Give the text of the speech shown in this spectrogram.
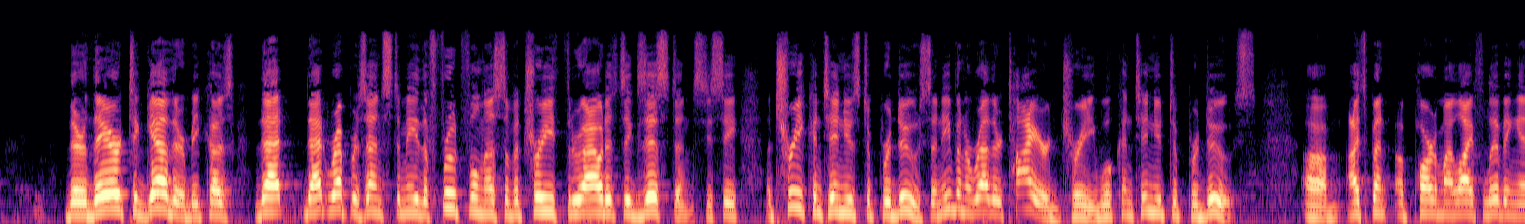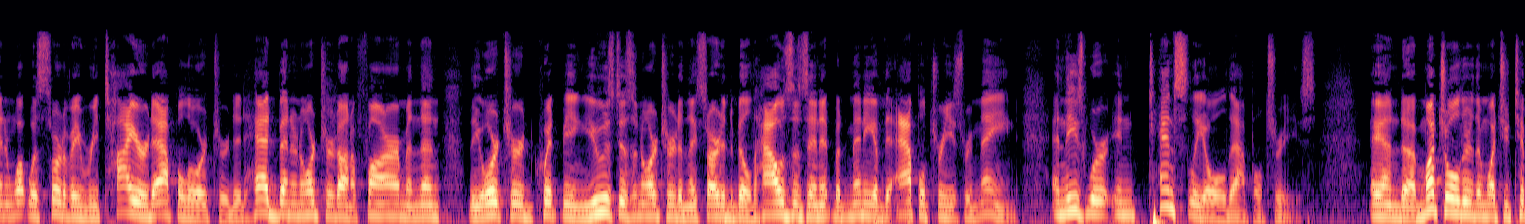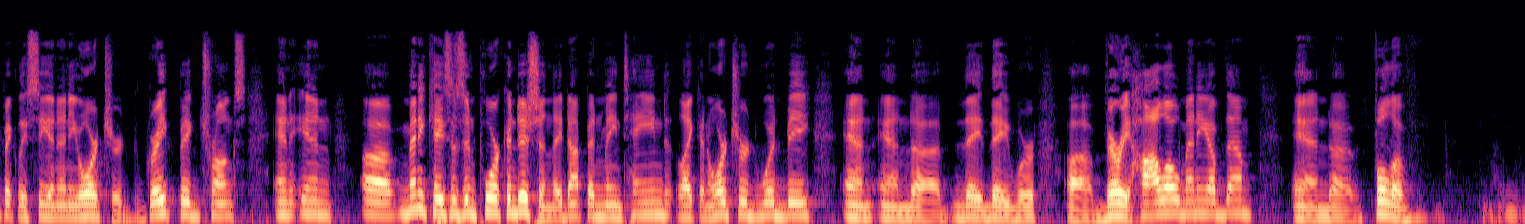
they're there together because that, that represents to me the fruitfulness of a tree throughout its existence. You see, a tree continues to produce, and even a rather tired tree will continue to produce. Um, I spent a part of my life living in what was sort of a retired apple orchard. It had been an orchard on a farm, and then the orchard quit being used as an orchard, and they started to build houses in it, but many of the apple trees remained. And these were intensely old apple trees and uh, much older than what you typically see in any orchard. Great big trunks, and in uh, many cases in poor condition. They'd not been maintained like an orchard would be, and, and uh, they, they were uh, very hollow, many of them, and uh, full of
